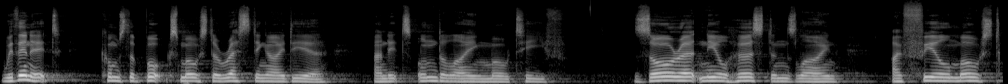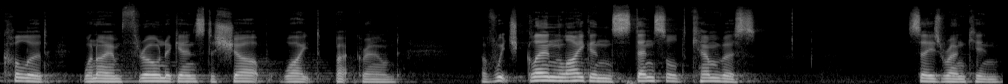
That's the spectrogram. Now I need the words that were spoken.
Within it comes the book's most arresting idea and its underlying motif. Zora Neale Hurston's line, I feel most coloured when I am thrown against a sharp white background, of which Glenn Ligon's stenciled canvas, says Rankine,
